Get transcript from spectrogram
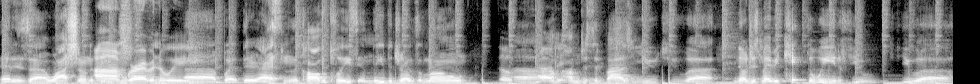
that is uh, washing on the beach. I'm grabbing the weed. Uh, but they're asking them to call the police and leave the drugs alone. Uh, I'm, I'm just advising you to, uh, you know, just maybe kick the weed a few, few uh,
